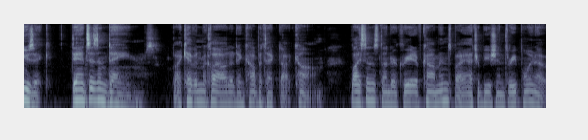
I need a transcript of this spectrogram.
Music, Dances and Dames by Kevin MacLeod at Incompetech.com. Licensed under Creative Commons by Attribution 3.0.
